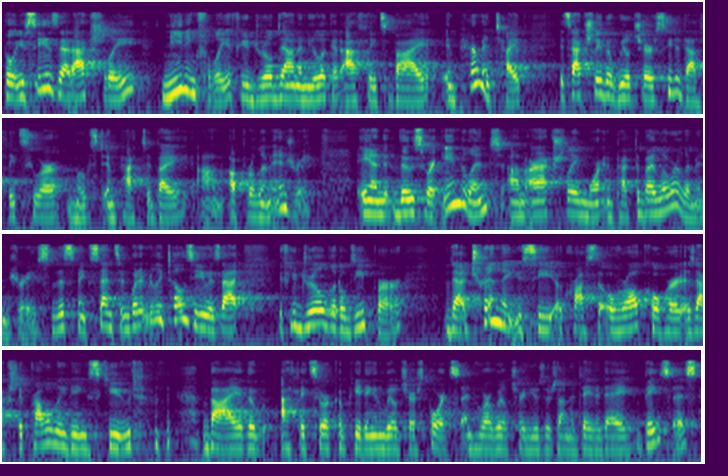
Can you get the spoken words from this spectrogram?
But what you see is that actually, meaningfully, if you drill down and you look at athletes by impairment type, it's actually the wheelchair seated athletes who are most impacted by um, upper limb injury. And those who are ambulant um, are actually more impacted by lower limb injury. So this makes sense. And what it really tells you is that if you drill a little deeper, that trend that you see across the overall cohort is actually probably being skewed by the athletes who are competing in wheelchair sports and who are wheelchair users on a day to day basis,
